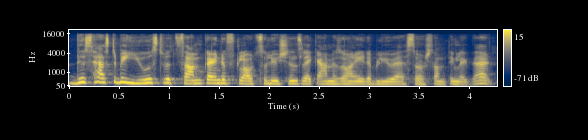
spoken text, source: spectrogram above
this has to be used with some kind of cloud solutions like amazon aws or something like that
